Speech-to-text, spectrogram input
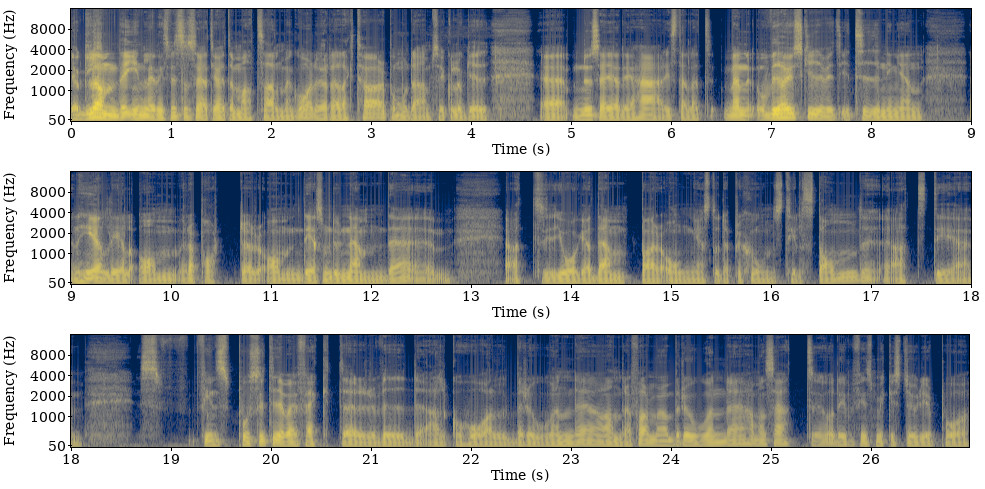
Jag glömde inledningsvis att säga att jag heter Mats Almegård och är redaktör på Modern Psykologi. Eh, nu säger jag det här istället. Men, och vi har ju skrivit i tidningen en hel del om rapporter om det som du nämnde. Eh, att yoga dämpar ångest och depressionstillstånd. Att det finns positiva effekter vid alkoholberoende och andra former av beroende har man sett. Och det finns mycket studier på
